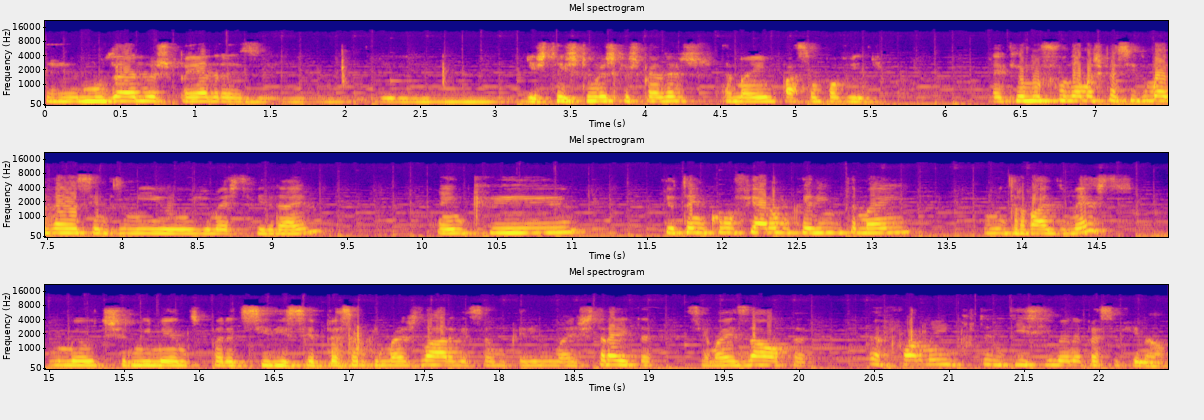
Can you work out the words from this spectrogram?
eh, mudando as pedras e, e, e, as texturas que as pedras também passam para o vidro. Aquilo no fundo é uma espécie de uma dança entre mim e o, mestre vidreiro, em que eu tenho que confiar um bocadinho também no trabalho do mestre, no meu discernimento para decidir se a peça é um bocadinho mais larga, se é um bocadinho mais estreita, se é mais alta. A forma é importantíssima na peça final.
